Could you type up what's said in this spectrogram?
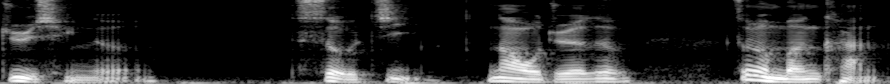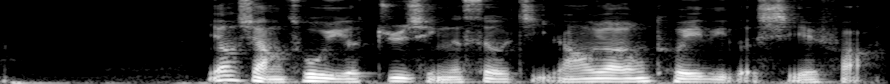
剧情的设计。那我觉得这个门槛，要想出一个剧情的设计，然后要用推理的写法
